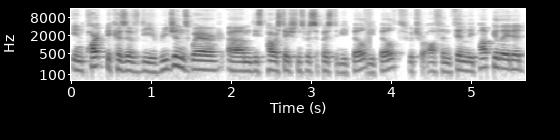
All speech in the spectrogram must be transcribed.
in part because of the regions where um, these power stations were supposed to be built, be built, which were often thinly populated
